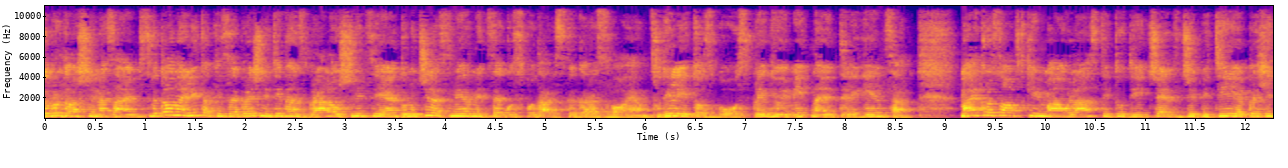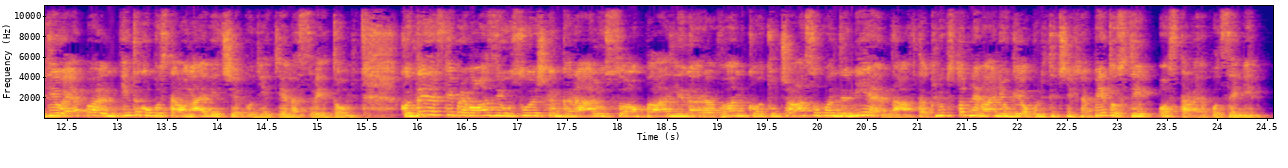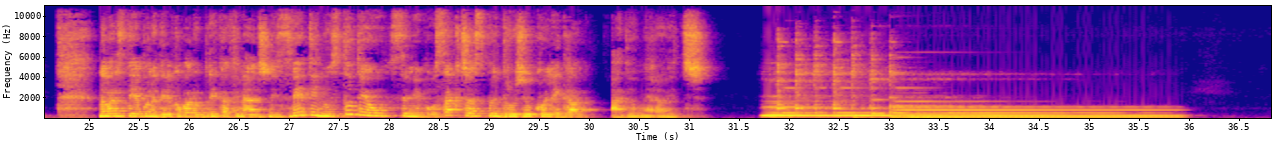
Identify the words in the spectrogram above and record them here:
Dobrodošli nazaj. Svetovna elita, ki se je prejšnji teden zbrala v Švici, je določila smernice gospodarskega razvoja. Tudi letos bo v spredju imetna inteligenca. Microsoft, ki ima v lasti tudi ChatGPT, je prehitel Apple in tako postal največje podjetje na svetu. Kontejnerski prevozi v Sueškem kanalu so padli na raven kot v času pandemije. Nafta kljub stopnevanju geopolitičnih napetosti ostaja poceni. Na vrsti je ponedeljkova rubrika Finančni svet in v studiu se mi bo vsak čas pridružil kolega Adjo Merovič.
